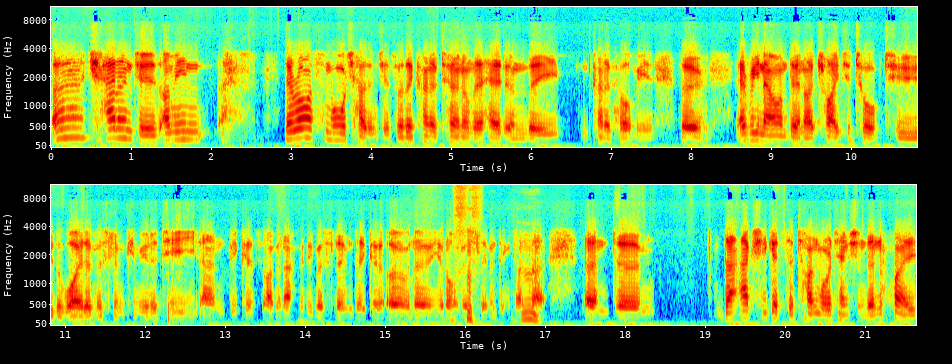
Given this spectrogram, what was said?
Uh, challenges. I mean, there are small challenges where they kind of turn on their head and they kind of help me. So every now and then I try to talk to the wider Muslim community, and because I'm an Ahmadi Muslim, they go, "Oh no, you're not a Muslim," and things like Mm. that. And um, that actually gets a ton more attention than my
